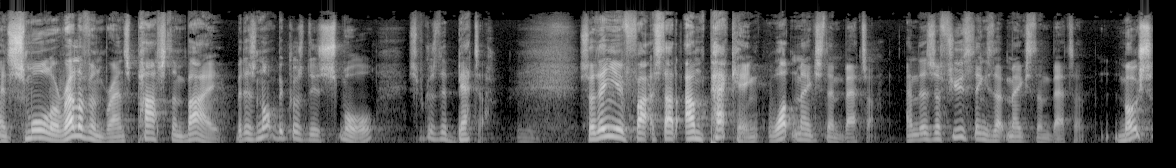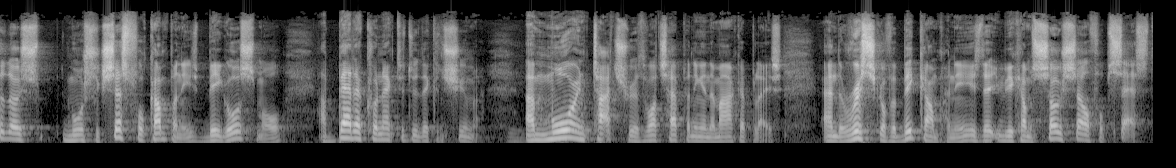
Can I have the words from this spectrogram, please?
and smaller relevant brands pass them by. But it's not because they're small, it's because they're better. Mm. So then you fa- start unpacking what makes them better. And there's a few things that makes them better. Most of those more successful companies, big or small, are better connected to the consumer, mm. are more in touch with what's happening in the marketplace. And the risk of a big company is that you become so self obsessed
